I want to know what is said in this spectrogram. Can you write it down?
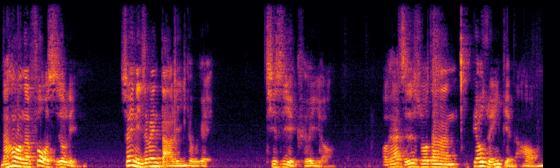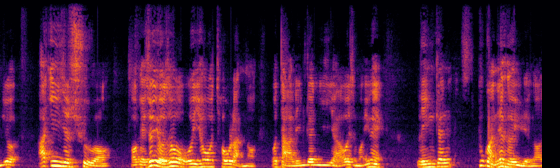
然后呢 False 就零，所以你这边打零可不可以？其实也可以哦。OK，它只是说当然标准一点的哈，我们就啊一就是 True 哦。OK，所以有时候我以后会偷懒哦，我打零跟一啊，为什么？因为零跟不管任何语言哦，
